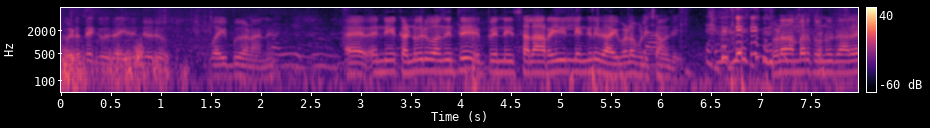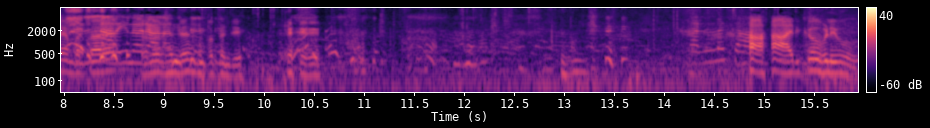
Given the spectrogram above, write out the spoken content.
ഇവിടത്തേക്ക് വരും ഇതിന്റെ ഒരു വൈബ് കാണാൻ എന്നെ കണ്ണൂർ വന്നിട്ട് പിന്നെ ഈ സ്ഥലം അറിയില്ലെങ്കിൽ ഇതാ ഇവിടെ വിളിച്ചാൽ മതി. ഇവിടെ നമ്പർ തൊണ്ണൂറ്റാറ് എൺപത്താറ് തൊണ്ണൂറ്റഞ്ച് മുപ്പത്തഞ്ച് ആർക്കോ വിളി പോകും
